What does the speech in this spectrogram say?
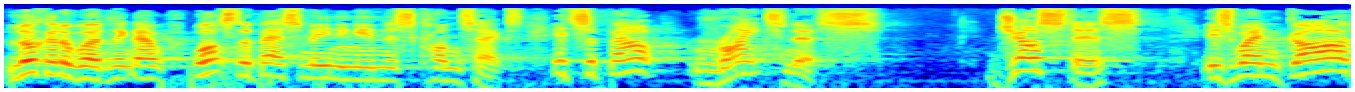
look at a word and think, now, what's the best meaning in this context? It's about rightness. Justice is when God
